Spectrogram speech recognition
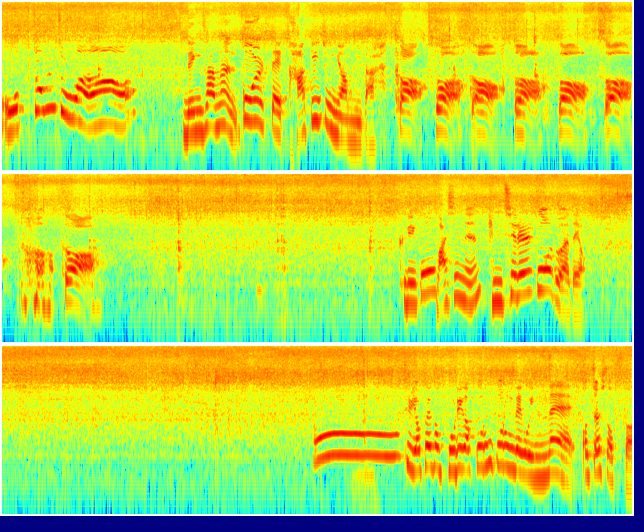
어쩜 좋아. 냉삼은 구울 때 각이 중요합니다. 떠, 떠, 떠, 떠, 떠, 떠, 떠, 떠. 그리고 맛있는 김치를 구워줘야 돼요. 지금 옆에서 보리가 꾸릉꾸릉 대고 있는데 어쩔 수 없어.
